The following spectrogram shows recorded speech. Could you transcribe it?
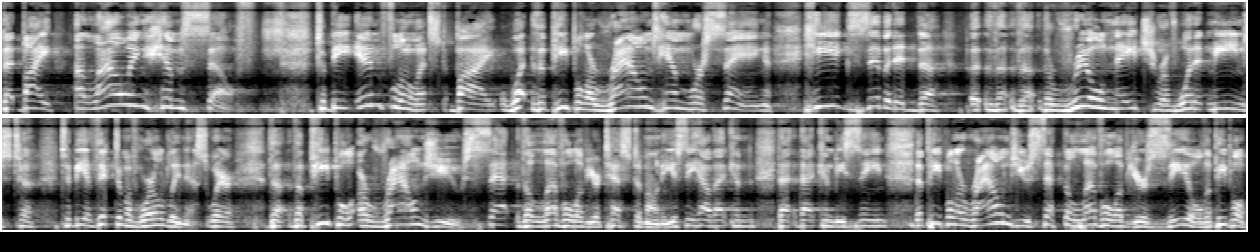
that by allowing himself to be influenced by what the people around him were saying, he exhibited the, the, the, the real nature of what it means to, to be a victim of worldliness, where the, the people around you set the level of your testimony. You see how that can, that, that can be seen? The people around you set the level of your zeal. The people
